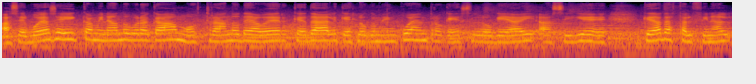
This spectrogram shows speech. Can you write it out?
hacer. Voy a seguir caminando por acá, mostrándote a ver qué tal, qué es lo que me encuentro, qué es lo que hay. Así que quédate hasta el final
